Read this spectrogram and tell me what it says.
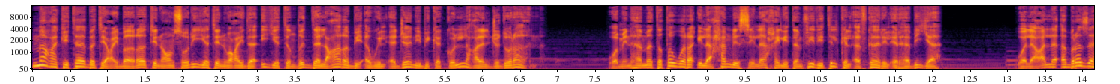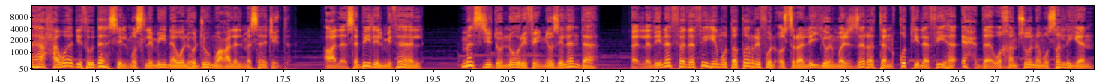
مع كتابة عبارات عنصرية وعدائية ضد العرب أو الأجانب ككل على الجدران. ومنها ما تطور إلى حمل السلاح لتنفيذ تلك الأفكار الإرهابية ولعل أبرزها حوادث دهس المسلمين والهجوم على المساجد. على سبيل المثال مسجد النور في نيوزيلندا الذي نفذ فيه متطرف أسترالي مجزرة قتل فيها 51 مصليا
